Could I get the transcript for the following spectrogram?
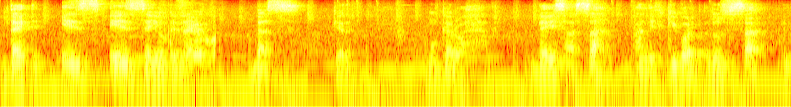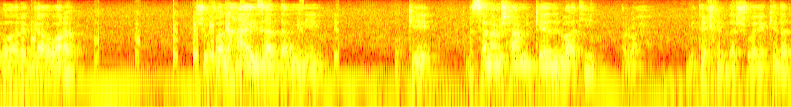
بداية از إز زيكم. إزيكم؟ بس كده. ممكن أروح دايس على السهم عندي في ال keyboard أدوس السهم اللي هو أرجع ورا. شوف أنا عايز أبدأ منين. okay؟ بس أنا مش هعمل كده دلوقتي. أروح متاخر ده شوية كده.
